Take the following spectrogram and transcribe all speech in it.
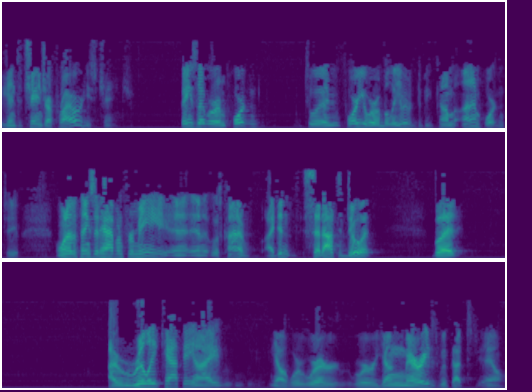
Begin to change. Our priorities change. Things that were important to a, before you were a believer to become unimportant to you. One of the things that happened for me, and it was kind of, I didn't set out to do it, but I really, Kathy and I, you know, we're we're we're young married. We've got you know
